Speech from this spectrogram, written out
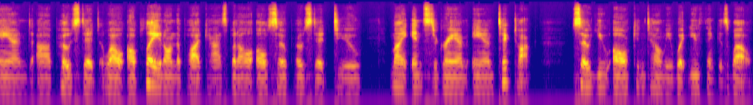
and uh, post it. Well, I'll play it on the podcast, but I'll also post it to my Instagram and TikTok so you all can tell me what you think as well.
